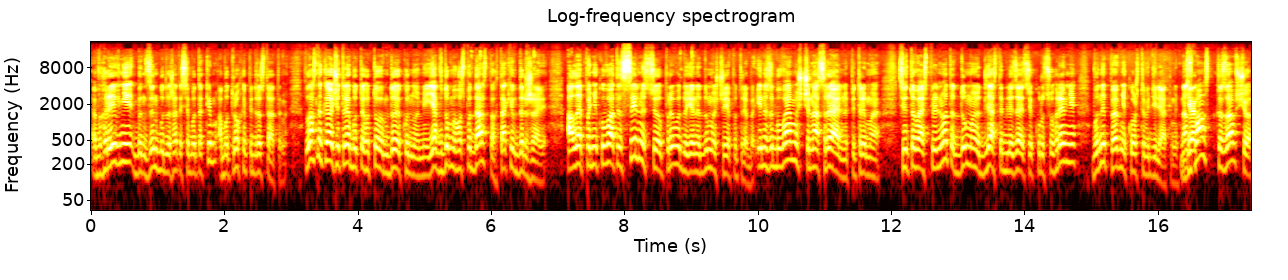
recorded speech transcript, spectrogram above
В гривні бензин буде лишатися або таким, або трохи підростатиме. Власне кажучи, треба бути готовим до економії, як в домогосподарствах, так і в державі. Але панікувати сильно з цього приводу я не думаю, що є потреба. І не забуваємо, що нас реально підтримує світова спільнота. Думаю, для стабілізації курсу гривні вони певні кошти виділятимуть. Нацбанк сказав, що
